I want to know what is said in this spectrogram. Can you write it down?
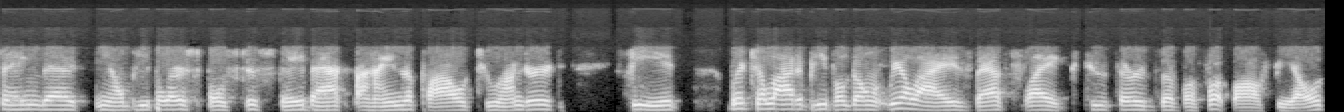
saying that, you know, people are supposed to stay back behind the plow 200 feet, which a lot of people don't realize that's like two thirds of a football field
